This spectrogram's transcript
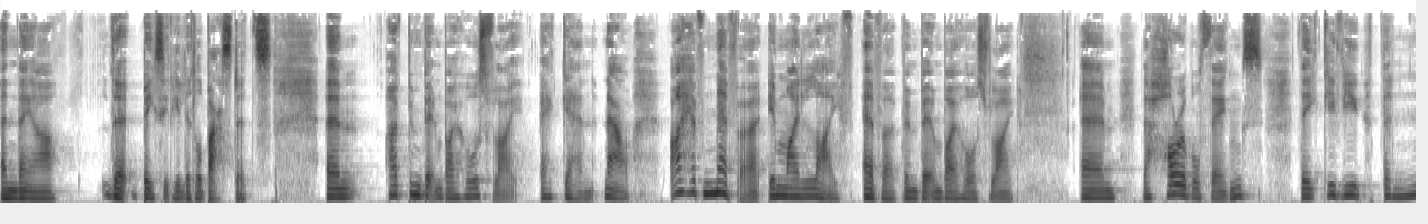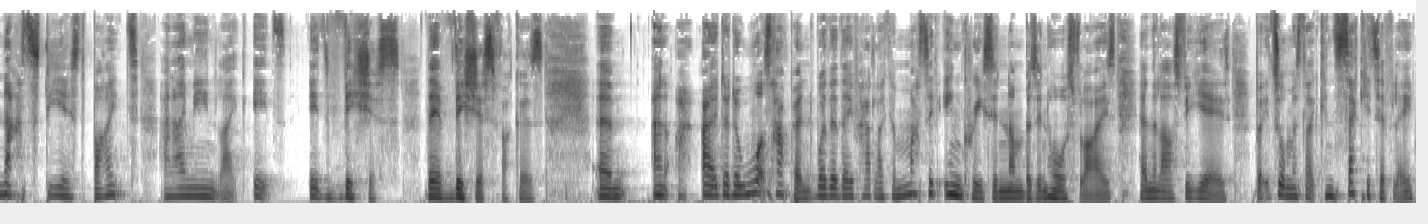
and they are they're basically little bastards. Um, I've been bitten by horsefly again. Now, I have never in my life ever been bitten by horsefly. Um, they're horrible things. They give you the nastiest bite, and I mean, like it's it's vicious. They're vicious fuckers. Um, and I, I, don't know what's happened, whether they've had like a massive increase in numbers in horseflies in the last few years, but it's almost like consecutively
